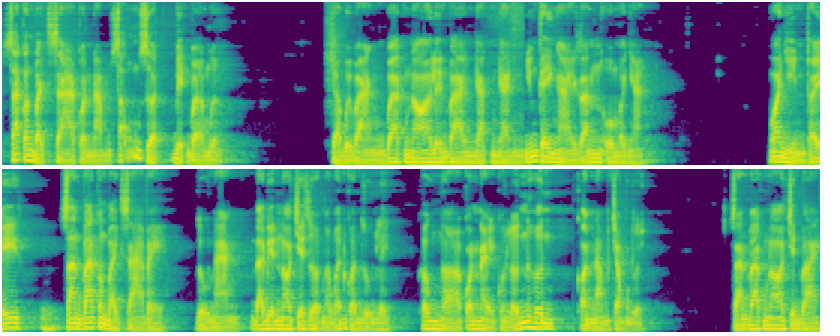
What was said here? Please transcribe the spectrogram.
Xác con bạch xà còn nằm sóng sượt Bên bờ mương Chàng vội vàng vác nó lên vai Nhặt nhạnh, những cây ngải rắn ôm vào nhà. Hoa nhìn thấy San vác con bạch xà về, Dù nàng đã biết nó chết rồi Mà vẫn còn run lên. Không ngờ con này còn lớn hơn Còn nằm trong lưới San vác nó trên vai,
